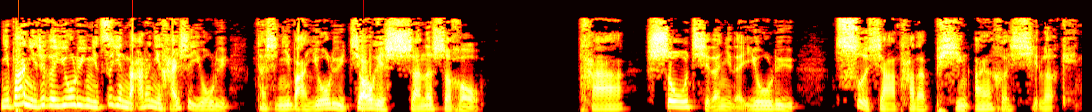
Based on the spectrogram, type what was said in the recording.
你把你这个忧虑你自己拿着，你还是忧虑；但是你把忧虑交给神的时候，他收起了你的忧虑，赐下他的平安和喜乐给你。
